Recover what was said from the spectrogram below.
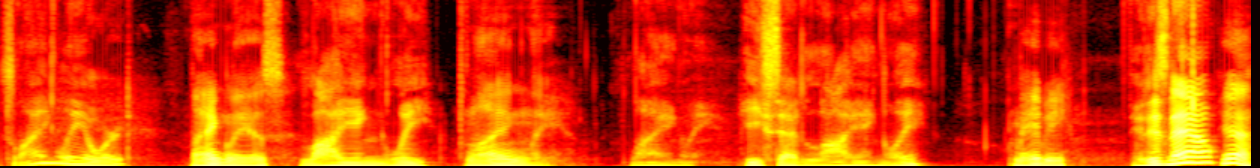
Is lyingly a word? Langley is Lyingly. Langley. Lyingly. He said lyingly. Maybe. It is now. Yeah.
